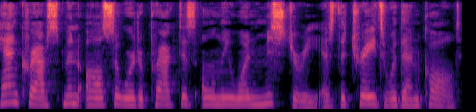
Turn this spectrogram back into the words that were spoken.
Handcraftsmen also were to practise only one mystery, as the trades were then called,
